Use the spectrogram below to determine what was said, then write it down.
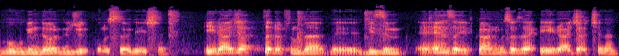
bu bugün dördüncü bunu söyleyişim. İhracat tarafında e, bizim e, en zayıf karnımız özellikle ihracatçının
